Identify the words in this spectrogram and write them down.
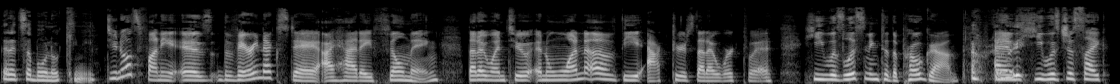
then it's a monokini. Do you know what's funny is the very next day I had a filming that I went to and one of the actors that I worked with, he was listening to the program oh, and he was just like,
